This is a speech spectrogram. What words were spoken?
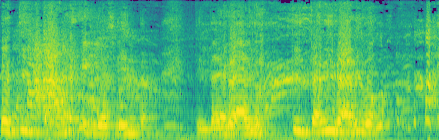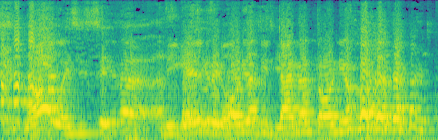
y yo sí. Tinta de algo. Tintán Hidalgo. No, güey, sí, sí, una. Miguel Gregorio Tintán ¿no? Antonio.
